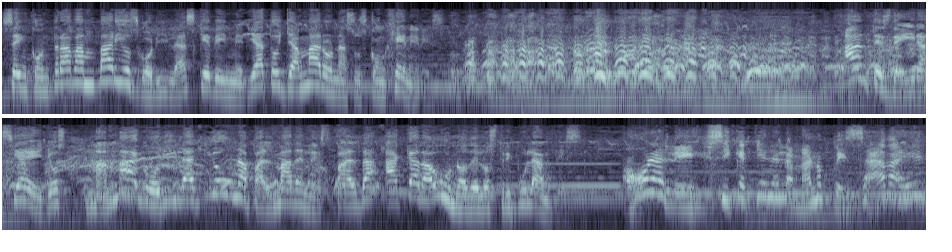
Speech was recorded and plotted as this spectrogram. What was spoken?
se encontraban varios gorilas que de inmediato llamaron a sus congéneres. Antes de ir hacia ellos, mamá gorila dio una palmada en la espalda a cada uno de los tripulantes. Órale, sí que tiene la mano pesada, ¿eh?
